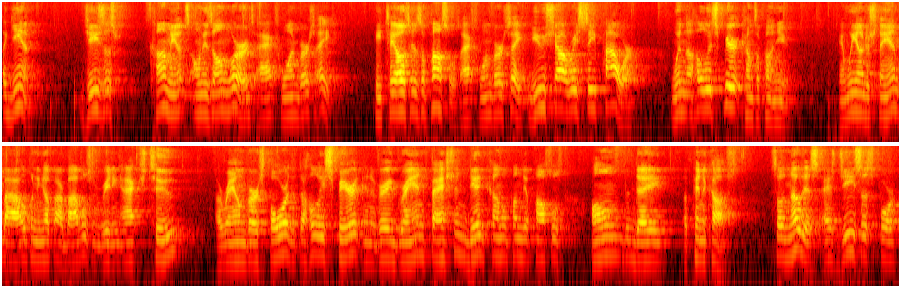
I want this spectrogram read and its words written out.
Again, Jesus comments on his own words, Acts 1, verse 8. He tells his apostles, Acts 1, verse 8, You shall receive power when the Holy Spirit comes upon you. And we understand by opening up our Bibles and reading Acts 2, around verse 4, that the Holy Spirit, in a very grand fashion, did come upon the apostles on the day of Pentecost. So notice, as Jesus for,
